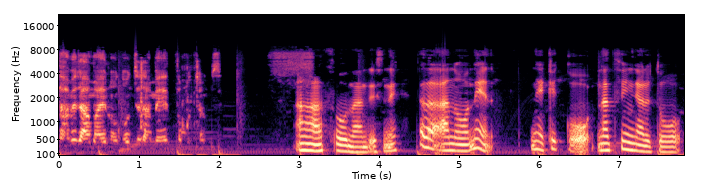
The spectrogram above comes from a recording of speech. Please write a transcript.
ダメだ甘いの飲んじゃダメと思っちゃうんですよ。ああ、そうなんですね。ただ、あのね、ね、結構夏になると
